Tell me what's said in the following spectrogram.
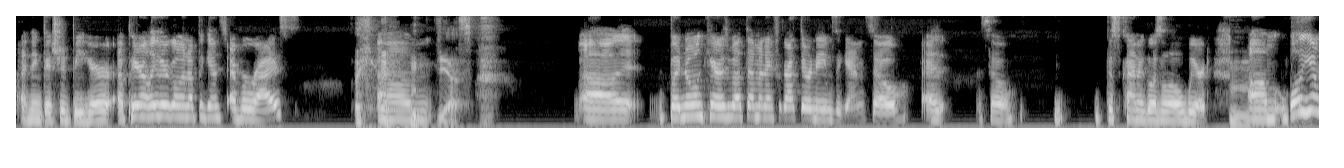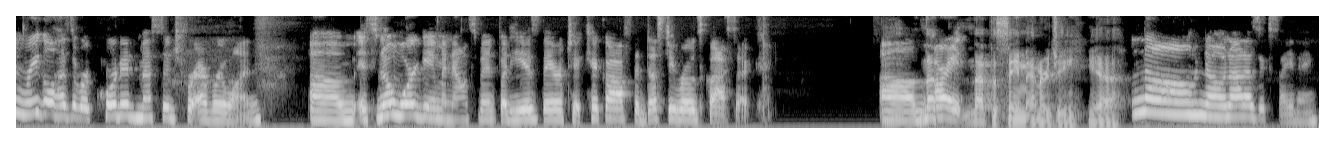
I think they should be here. Apparently, they're going up against Everrise. um, yes. uh, but no one cares about them, and I forgot their names again. So, uh, so this kind of goes a little weird. Mhm. Um, William Regal has a recorded message for everyone. Um, it's no war game announcement, but he is there to kick off the Dusty Rhodes Classic. Um, not, all right, Not the same energy. Yeah. no, no, not as exciting.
